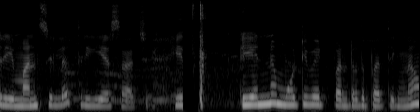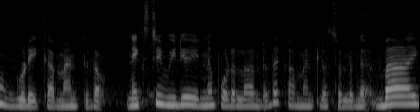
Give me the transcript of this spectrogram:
த்ரீ மந்த்ஸ் இல்லை த்ரீ இயர்ஸ் ஆச்சு. என்ன மோட்டிவேட் பண்ணுறது பார்த்திங்கன்னா உங்களுடைய கமெண்ட்டு தான். நெக்ஸ்ட்டு வீடியோ என்ன போடலான்றதை கமெண்ட்டில் சொல்லுங்கள் பாய்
